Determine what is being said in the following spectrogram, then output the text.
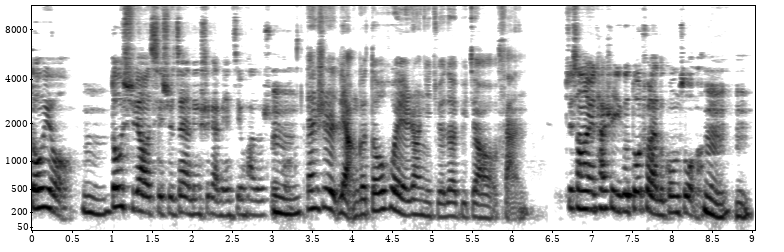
都有，嗯，都需要。其实，在临时改变计划的时候，嗯，但是两个都会让你觉得比较烦，就相当于它是一个多出来的工作嘛。嗯嗯。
